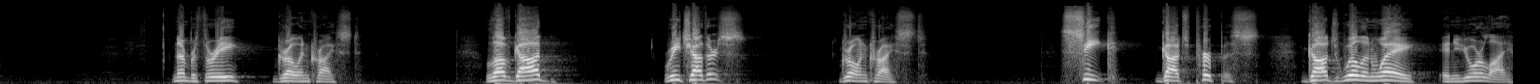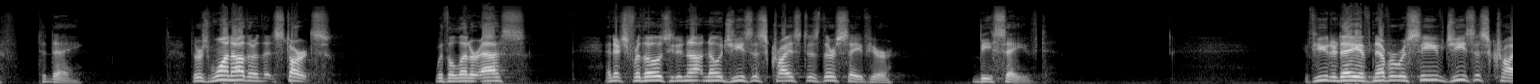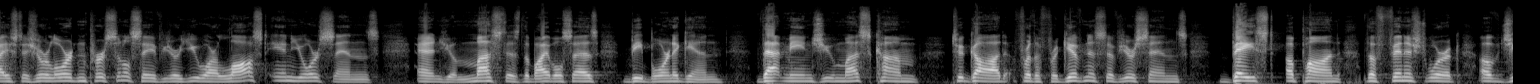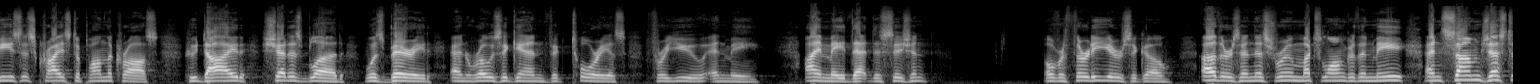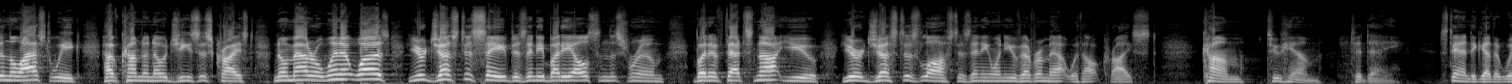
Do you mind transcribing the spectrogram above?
Number three, grow in Christ. Love God, reach others, grow in Christ. Seek God's purpose, God's will and way in your life today. There's one other that starts with the letter S, and it's for those who do not know Jesus Christ as their Savior. Be saved. If you today have never received Jesus Christ as your Lord and personal Savior, you are lost in your sins, and you must, as the Bible says, be born again. That means you must come to God for the forgiveness of your sins based upon the finished work of Jesus Christ upon the cross, who died, shed his blood, was buried, and rose again victorious for you and me. I made that decision over 30 years ago. Others in this room, much longer than me, and some just in the last week, have come to know Jesus Christ. No matter when it was, you're just as saved as anybody else in this room. But if that's not you, you're just as lost as anyone you've ever met without Christ. Come to Him today. Stand together with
